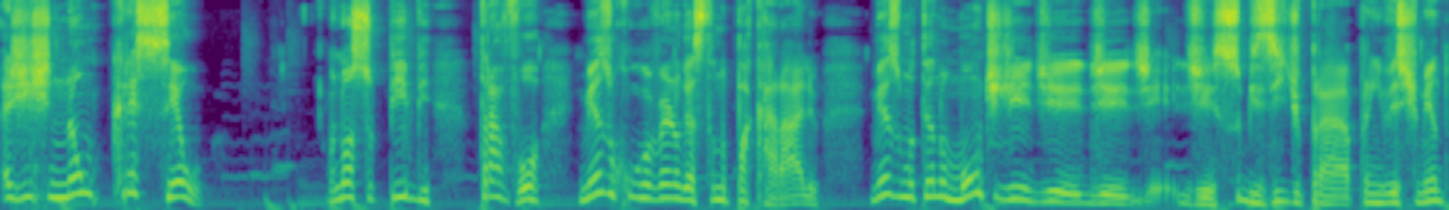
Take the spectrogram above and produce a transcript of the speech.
a gente não cresceu. O nosso PIB travou, mesmo com o governo gastando pra caralho, mesmo tendo um monte de, de, de, de, de subsídio para investimento,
